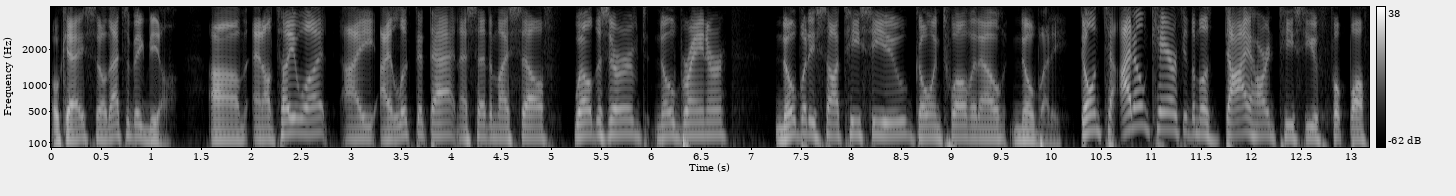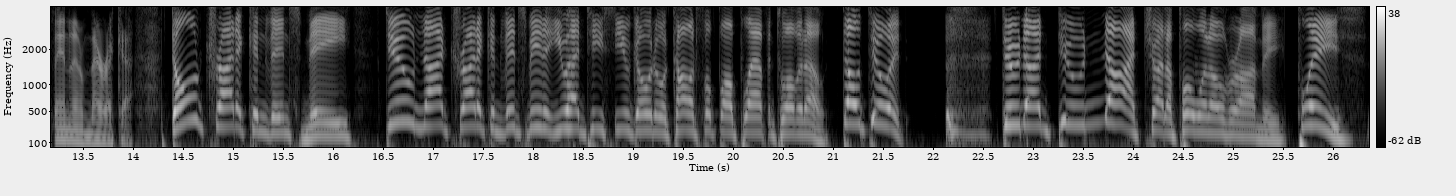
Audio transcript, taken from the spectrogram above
Okay, so that's a big deal. Um, and I'll tell you what, I, I looked at that and I said to myself, well deserved, no brainer. Nobody saw TCU going 12 and 0. Nobody. Don't t- I don't care if you're the most diehard TCU football fan in America. Don't try to convince me. Do not try to convince me that you had TCU going to a college football playoff at 12 and 0. Don't do it. Do not, do not try to pull one over on me. Please.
